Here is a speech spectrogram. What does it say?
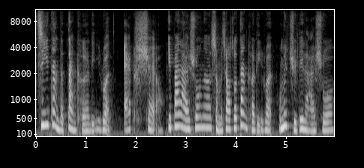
鸡蛋的蛋壳理论 （egg-shell）。一般来说呢，什么叫做蛋壳理论？我们举例来说，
